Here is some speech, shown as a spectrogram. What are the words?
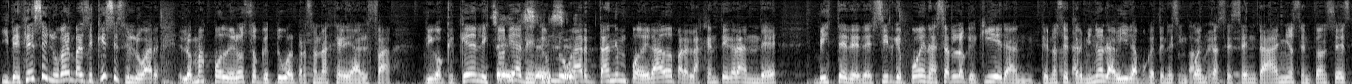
y desde ese lugar me parece que ese es el lugar, lo más poderoso que tuvo el personaje de Alfa. Digo, que queda en la historia Sí, desde sí, un sí. lugar tan empoderado para la gente grande, viste, de decir que pueden hacer lo que quieran, que no se terminó la vida porque tenés 50, Totalmente. 60 años, entonces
